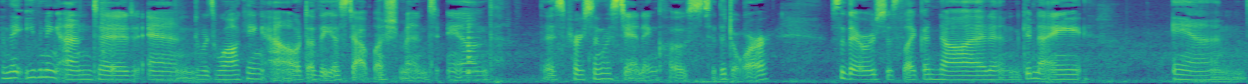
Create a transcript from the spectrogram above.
And the evening ended and was walking out of the establishment, and this person was standing close to the door. So there was just like a nod and good night. And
